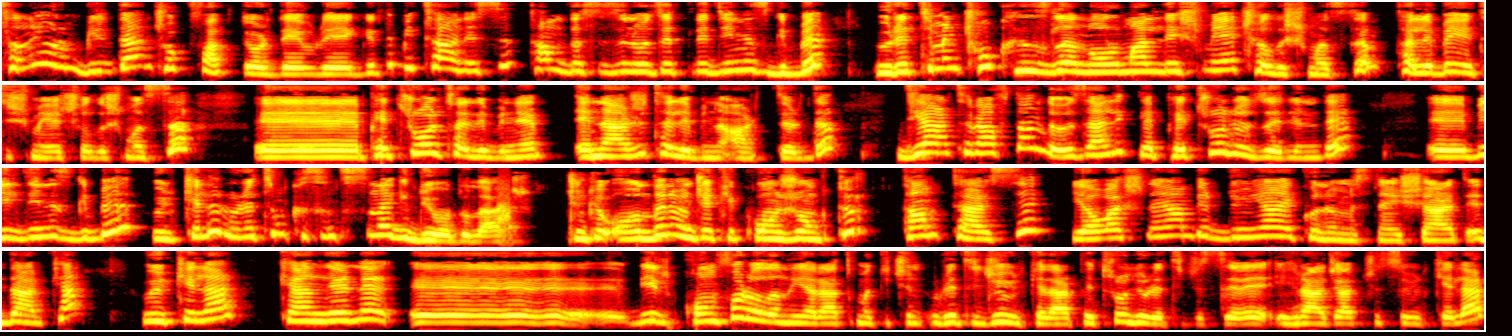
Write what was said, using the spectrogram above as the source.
sanıyorum birden çok faktör devreye girdi. Bir tanesi tam da sizin özetlediğiniz gibi üretimin çok hızlı normalleşmeye çalışması, talebe yetişmeye çalışması e, petrol talebini, enerji talebini arttırdı. Diğer taraftan da özellikle petrol özelinde e, bildiğiniz gibi ülkeler üretim kısıntısına gidiyordular. Çünkü ondan önceki konjonktür tam tersi yavaşlayan bir dünya ekonomisine işaret ederken ülkeler kendilerine e, bir konfor alanı yaratmak için üretici ülkeler, petrol üreticisi ve ihracatçısı ülkeler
